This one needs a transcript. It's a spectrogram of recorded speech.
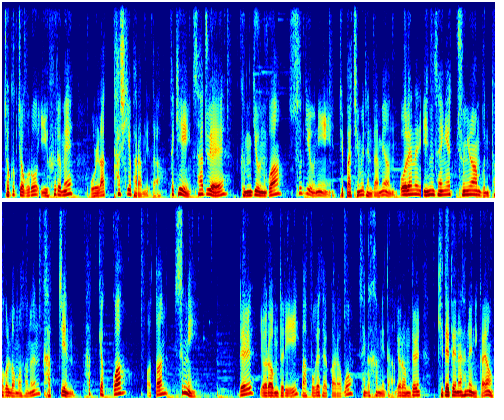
적극적으로 이 흐름에 올라타시기 바랍니다. 특히 사주의 금기운과 수기운이 뒷받침이 된다면 올해는 인생의 중요한 문턱을 넘어서는 값진 합격과 어떤 승리 를 여러분들이 맛보게 될 거라고 생각합니다. 여러분들 기대되는 한 해니까요.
